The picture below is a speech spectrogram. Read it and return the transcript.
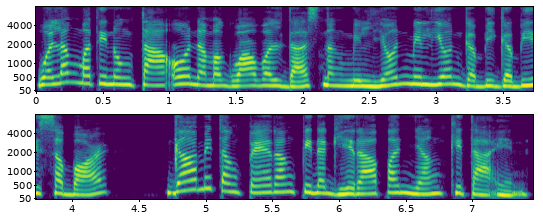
walang matinong tao na magwawaldas ng milyon-milyon gabi-gabi sa bar gamit ang perang pinaghirapan niyang kitain.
